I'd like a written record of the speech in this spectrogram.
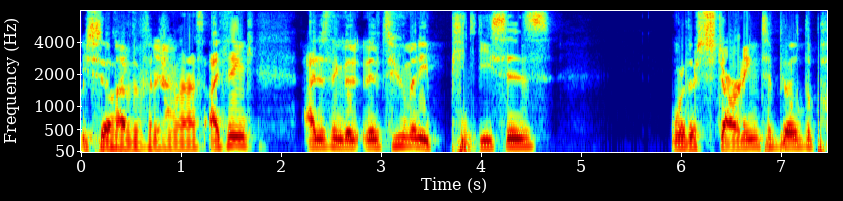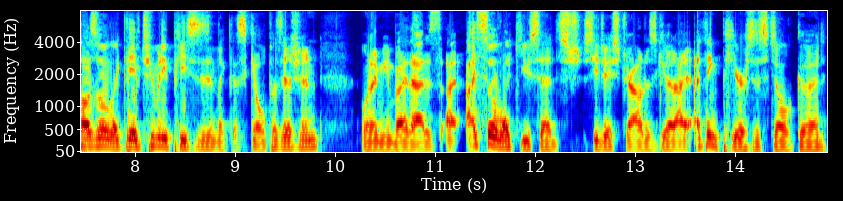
You still have them finishing yeah. last. I think. I just think there, there are too many pieces where they're starting to build the puzzle. Like they have too many pieces in like the skill position. What I mean by that is, I, I still like you said, C.J. Stroud is good. I, I think Pierce is still good.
